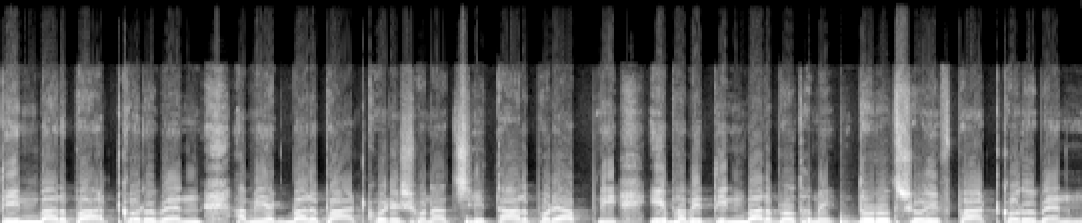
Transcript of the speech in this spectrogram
তিনবার পাঠ করবেন। আমি একবার পাঠ করে শোনাচ্ছি। তারপরে আপনি এভাবে তিনবার প্রথমে দুরুদ শরীফ পাঠ করবেন।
